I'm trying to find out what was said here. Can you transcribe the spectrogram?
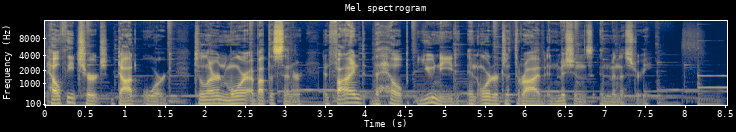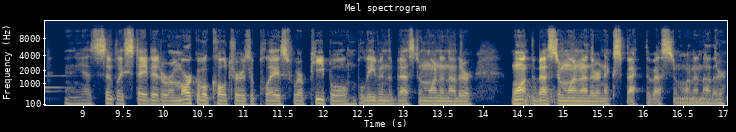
healthychurch.org, to learn more about the center and find the help you need in order to thrive in missions and ministry. And yeah, simply stated, a remarkable culture is a place where people believe in the best in one another want the best in one another and expect the best in one another.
